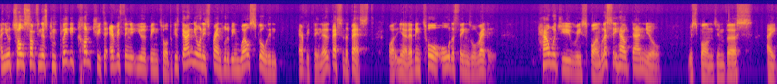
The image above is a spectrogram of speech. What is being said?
and you're told something that's completely contrary to everything that you have been taught? Because Daniel and his friends would have been well schooled in everything. They're the best of the best. But, you know, they've been taught all the things already how would you respond? Well, let's see how Daniel responds in verse 8.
